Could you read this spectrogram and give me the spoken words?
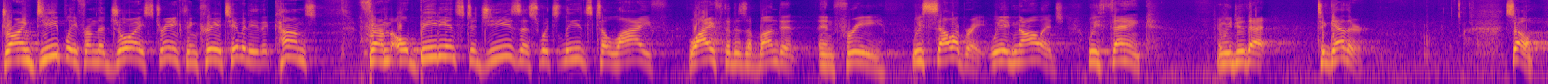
Drawing deeply from the joy, strength, and creativity that comes from obedience to Jesus, which leads to life, life that is abundant and free. We celebrate, we acknowledge, we thank. And we do that together. So,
